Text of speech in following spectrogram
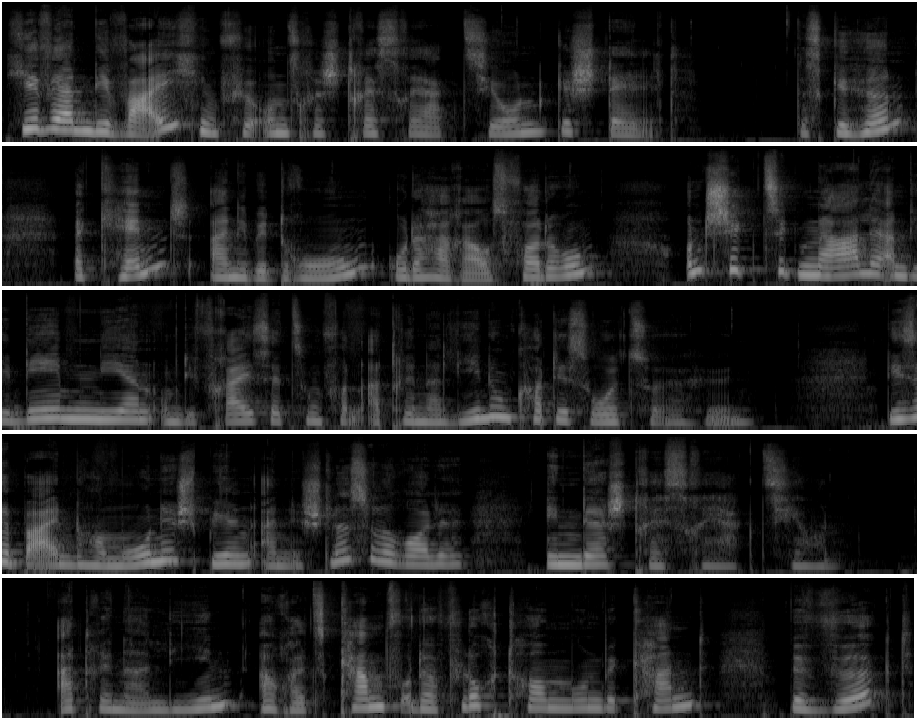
Hier werden die Weichen für unsere Stressreaktion gestellt. Das Gehirn erkennt eine Bedrohung oder Herausforderung und schickt Signale an die Nebennieren, um die Freisetzung von Adrenalin und Cortisol zu erhöhen. Diese beiden Hormone spielen eine Schlüsselrolle in der Stressreaktion. Adrenalin, auch als Kampf- oder Fluchthormon bekannt, bewirkt,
